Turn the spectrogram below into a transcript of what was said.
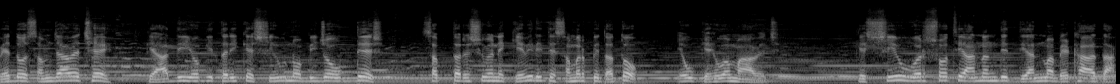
વેદો સમજાવે છે કે આદિયોગી તરીકે શિવનો બીજો ઉપદેશ સપ્ત ઋષિઓને કેવી રીતે સમર્પિત હતો એવું કહેવામાં આવે છે કે શિવ વર્ષોથી આનંદિત ધ્યાનમાં બેઠા હતા.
